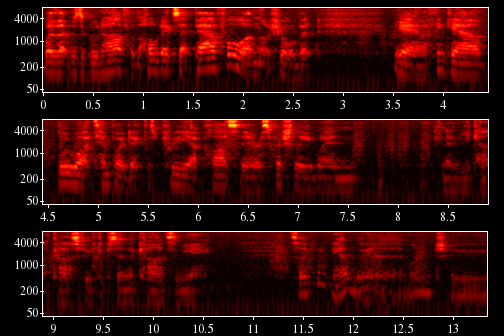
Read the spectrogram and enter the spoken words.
whether that was a good half or the whole deck's that powerful, I'm not sure, but yeah, I think our blue white tempo deck was pretty outclassed there, especially when you know you can't cast fifty percent of the cards and yeah. So what do we have? We have one, two,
